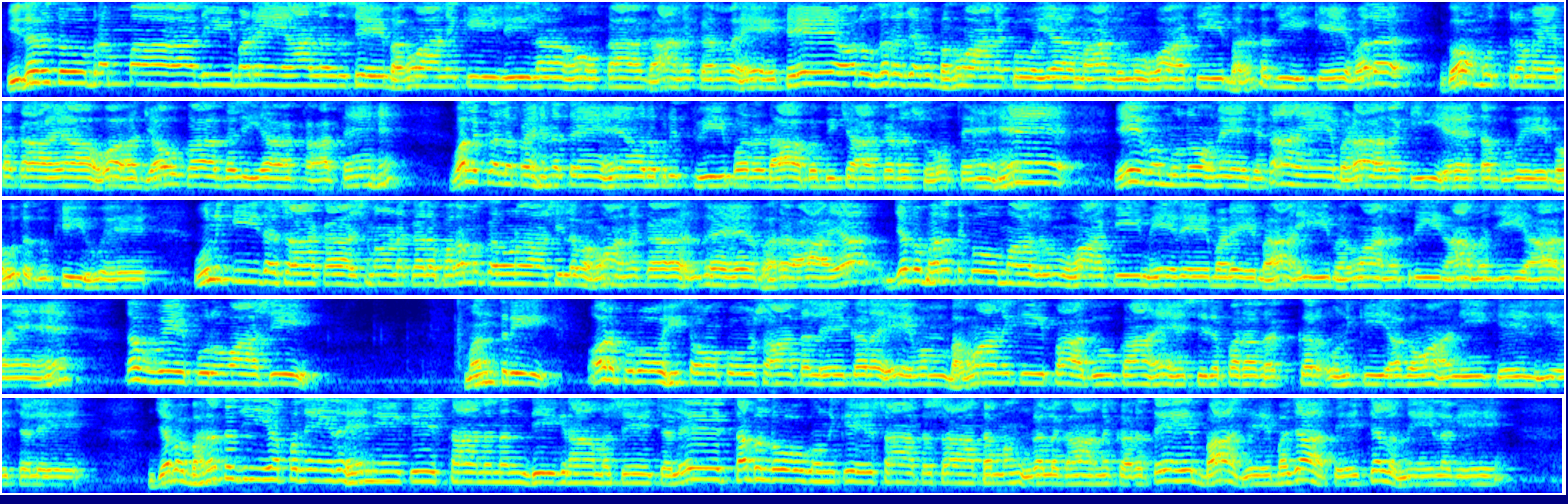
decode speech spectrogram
इधर तो ब्रह्मा आदि बड़े आनंद से भगवान की लीलाओं का गान कर रहे थे, और उधर जब भगवान को यह मालूम हुआ कि भरत जी केवल गौमूत्र में पकाया हुआ जौ का दलिया खाते हैं, वलकल पहनते हैं और पृथ्वी पर डाब बिछा कर सोते हैं, एवं उन्होंने जटाएँ बढ़ा रखी है, तब वे बहुत दुखी हुए। उनकी दशा का स्मरण कर परम करुणाशील भगवान का हृदय भर आया। जब भरत को मालूम हुआ कि मेरे बड़े भाई भगवान श्री राम जी आ रहे हैं, तब वे पूर्वासी मंत्री और पुरोहितों को साथ लेकर एवं भगवान की पादुकाएँ सिर पर रखकर उनकी अगवानी के लिए चले। जब भरत जी अपने रहने के स्थान नंदी ग्राम से चले, तब लोग उनके साथ साथ मंगल गान करते, बाजे बजाते, चलने लगे।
